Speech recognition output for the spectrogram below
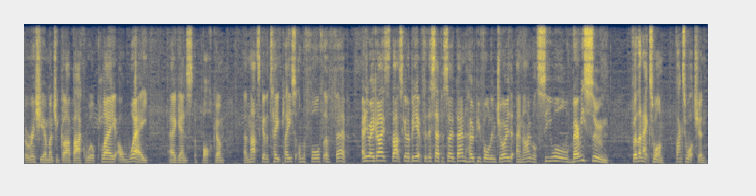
Borussia Mönchengladbach will play away against Bochum, and that's going to take place on the 4th of Feb. Anyway, guys, that's going to be it for this episode then. Hope you've all enjoyed, and I will see you all very soon for the next one. Thanks for watching.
